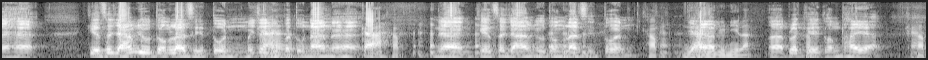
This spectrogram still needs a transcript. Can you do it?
นะฮะเกตสยามอยู่ตรงราศีตุลไม่ใช่อยู่ค่ะประตูน้ำนะฮะค่ะ ครับ เนี่ยเกตสยามอยู่ตรงราศีตุลครับย้ายมาอยู่นี่ละอ่าพระเกตของไทยอะค่ะครับ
